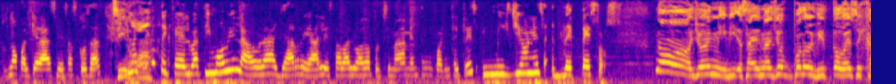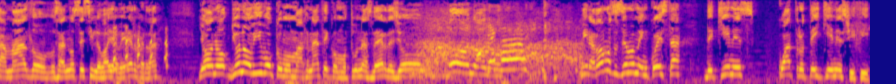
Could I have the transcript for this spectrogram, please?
pues no cualquiera hace esas cosas. Sí, no. Imagínate que el batimóvil ahora ya real está valuado aproximadamente en 43 millones de pesos. No, yo en mi vida, o sea, es más, yo puedo vivir todo eso y jamás lo, o sea, no sé si lo vaya a ver, ¿verdad? Yo no, yo no vivo como magnate como tunas verdes, yo, no, no, no. Mira, vamos a hacer una encuesta de quién es 4T y quién es Fifi.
